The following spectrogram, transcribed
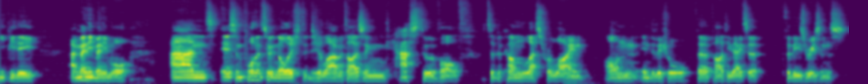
EPD, and many, many more. And it's important to acknowledge that digital advertising has to evolve to become less reliant on individual third party data for these reasons.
